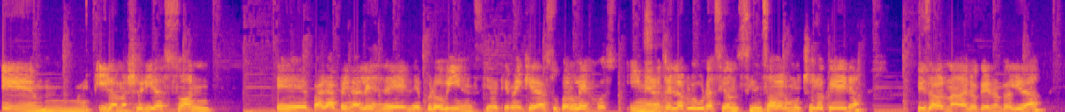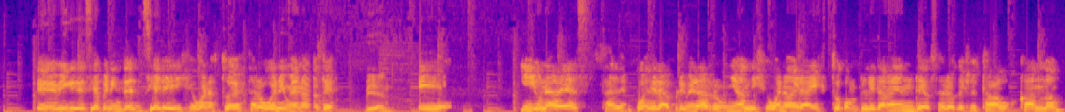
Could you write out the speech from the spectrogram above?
em, y la mayoría son eh, para penales de, provincia, que me queda súper lejos. Y me noté en la procuración sin saber mucho lo que era sin saber nada de lo que era en realidad. Eh, vi que decía penitenciaria y dije, bueno, esto debe estar bueno y me anoté. Bien. Eh, y una vez, o sea, después de la primera reunión, dije, bueno, era esto completamente, o sea, lo que yo estaba buscando.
